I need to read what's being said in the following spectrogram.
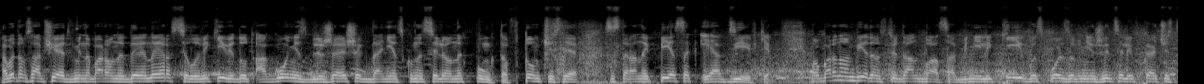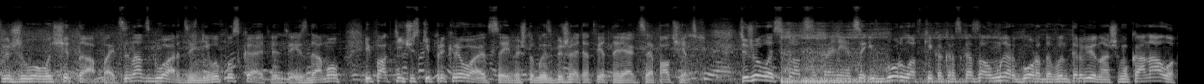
Об этом сообщает в Минобороны ДНР. Силовики ведут огонь из ближайших к Донецку населенных пунктов, в том числе со стороны Песок и Авдеевки. В оборонном ведомстве Донбасса обвинили Киев в использовании жителей в качестве живого щита щита. Бойцы Нацгвардии не выпускают людей из домов и фактически прикрываются ими, чтобы избежать ответной реакции ополченцев. Тяжелая ситуация сохраняется и в Горловке. Как рассказал мэр города в интервью нашему каналу,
